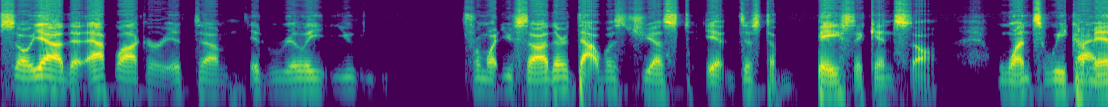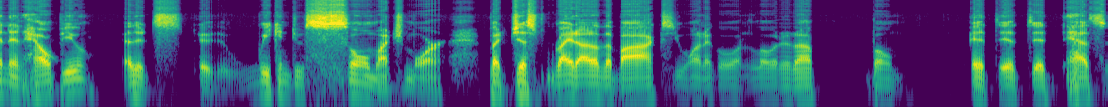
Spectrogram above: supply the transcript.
so yeah, the AppLocker, it um, it really you from what you saw there, that was just it, just a basic install. Once we come Right. in and help you, it's we can do so much more. But just right out of the box, you want to go and load it up, boom. It it it has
